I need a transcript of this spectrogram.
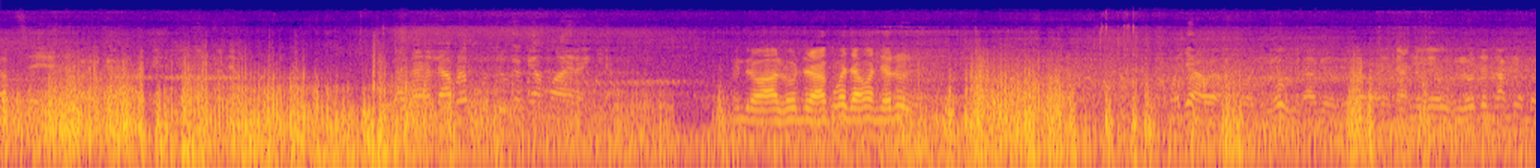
આપશે એ બાઈક આપી દીધું એટલે આપણે પૂછ્યું કે કેમ આ રહી ગયા મિત્રો આ લોડ રાખવા જવાની જરૂર છે. મજા આવે હાંકવાની, એવું લાગે. નાનું એવું લોડ લાગે હવે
